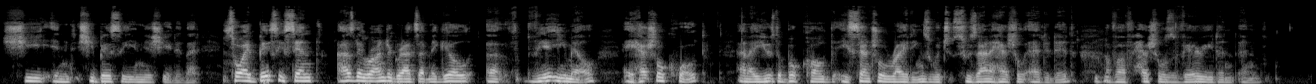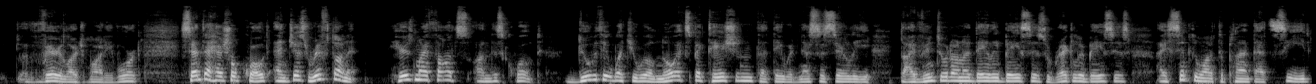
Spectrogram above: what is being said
she in, she basically initiated that. So I basically sent, as they were undergrads at McGill, uh, via email, a Heschel quote, and I used a book called Essential Writings, which Susanna Heschel edited, mm-hmm. of, of Heschel's varied and, and a very large body of work. Sent a Heschel quote and just riffed on it. Here's my thoughts on this quote do with it what you will. No expectation that they would necessarily dive into it on a daily basis, regular basis. I simply wanted to plant that seed.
